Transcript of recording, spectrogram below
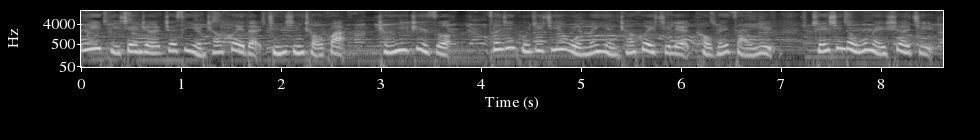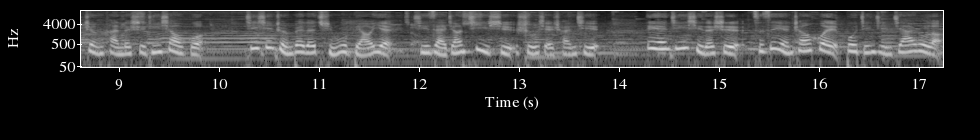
无疑体现着这次演唱会的精心筹划、诚意制作。曾经古巨基我们演唱会系列口碑载誉，全新的舞美设计、震撼的视听效果、精心准备的曲目表演，基仔将继续书写传奇。令人惊喜的是，此次演唱会不仅仅加入了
